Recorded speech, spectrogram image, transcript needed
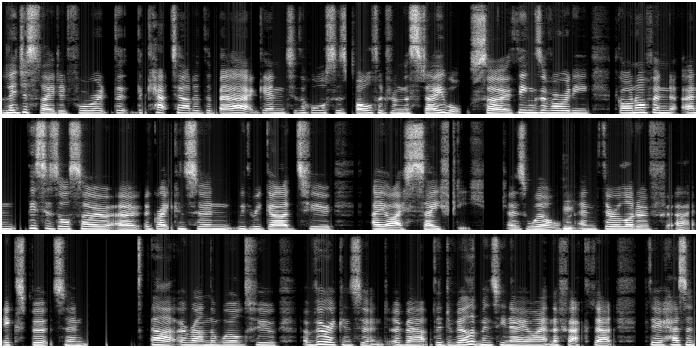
legislated for it, the, the cat's out of the bag and the horse is bolted from the stable. So things have already gone off. And, and this is also a, a great concern with regard to AI safety as well. Mm. And there are a lot of uh, experts and uh, around the world who are very concerned about the developments in AI and the fact that there hasn't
